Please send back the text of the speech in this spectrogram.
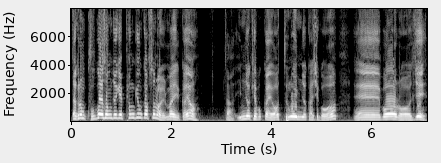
자 그럼 국어 성적의 평균값은 얼마일까요? 자 입력해 볼까요? 등호 입력하시고 에버러지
